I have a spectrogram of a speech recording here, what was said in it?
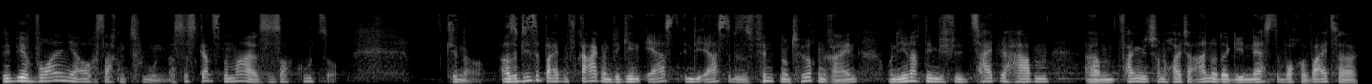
Wir, wir wollen ja auch Sachen tun. Das ist ganz normal. Das ist auch gut so. Genau. Also diese beiden Fragen und wir gehen erst in die erste, dieses Finden und Hören rein und je nachdem, wie viel Zeit wir haben, ähm, fangen wir schon heute an oder gehen nächste Woche weiter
